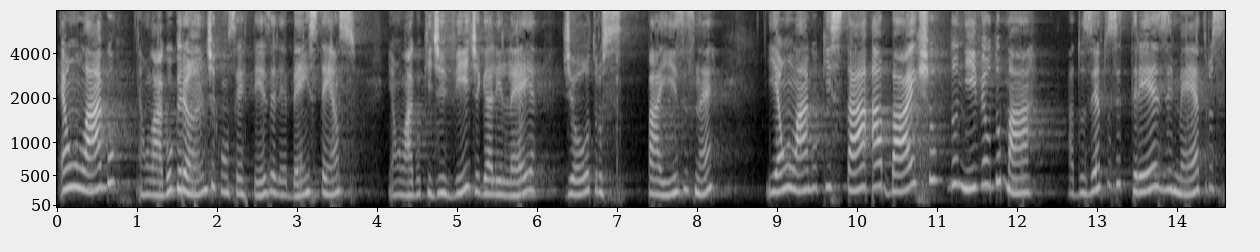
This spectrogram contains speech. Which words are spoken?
é um lago, é um lago grande, com certeza, ele é bem extenso. É um lago que divide Galileia de outros países, né? E é um lago que está abaixo do nível do mar, a 213 metros,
